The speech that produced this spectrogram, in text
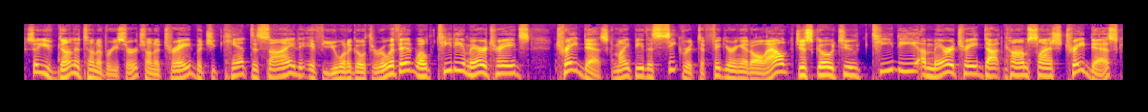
So you've done a ton of research on a trade, but you can't decide if you want to go through with it? Well, TD Ameritrade's Trade Desk might be the secret to figuring it all out. Just go to tdameritrade.com slash trade desk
